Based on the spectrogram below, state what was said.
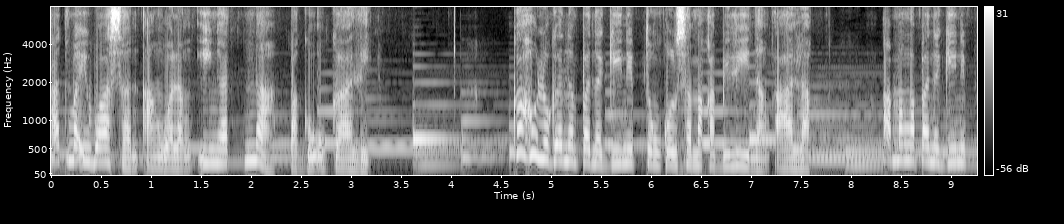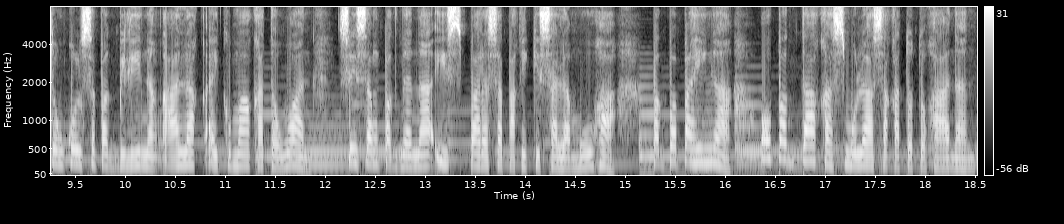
at maiwasan ang walang ingat na pag-uugali. Kahulugan ng panaginip tungkol sa makabili ng alak. Ang mga panaginip tungkol sa pagbili ng alak ay kumakatawan sa isang pagnanais para sa pakikisalamuha, pagpapahinga o pagtakas mula sa katotohanan.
